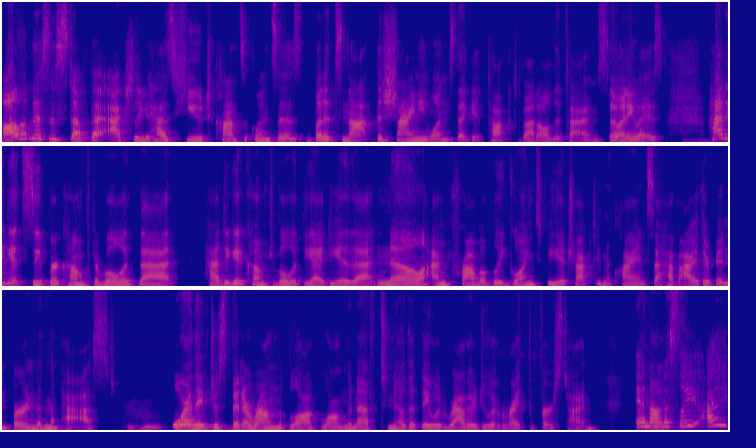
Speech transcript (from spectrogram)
all of this is stuff that actually has huge consequences but it's not the shiny ones that get talked about all the time so anyways how to get super comfortable with that had to get comfortable with the idea that no, I'm probably going to be attracting the clients that have either been burned in the past mm-hmm. or they've just been around the block long enough to know that they would rather do it right the first time. And honestly, I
